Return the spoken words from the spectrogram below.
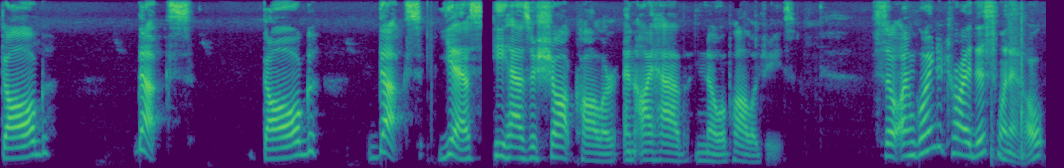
dog, ducks. Dog, ducks. Yes, he has a shock collar, and I have no apologies. So, I'm going to try this one out.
